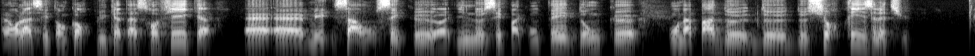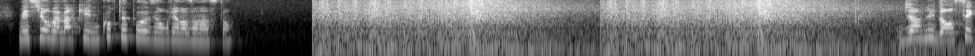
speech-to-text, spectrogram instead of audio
Alors là, c'est encore plus catastrophique. Euh, euh, mais ça, on sait qu'il euh, ne sait pas compter, donc on n'a pas de, de surprise là-dessus. Si on va marquer une courte pause et on revient dans un instant. Bienvenue dans C'est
